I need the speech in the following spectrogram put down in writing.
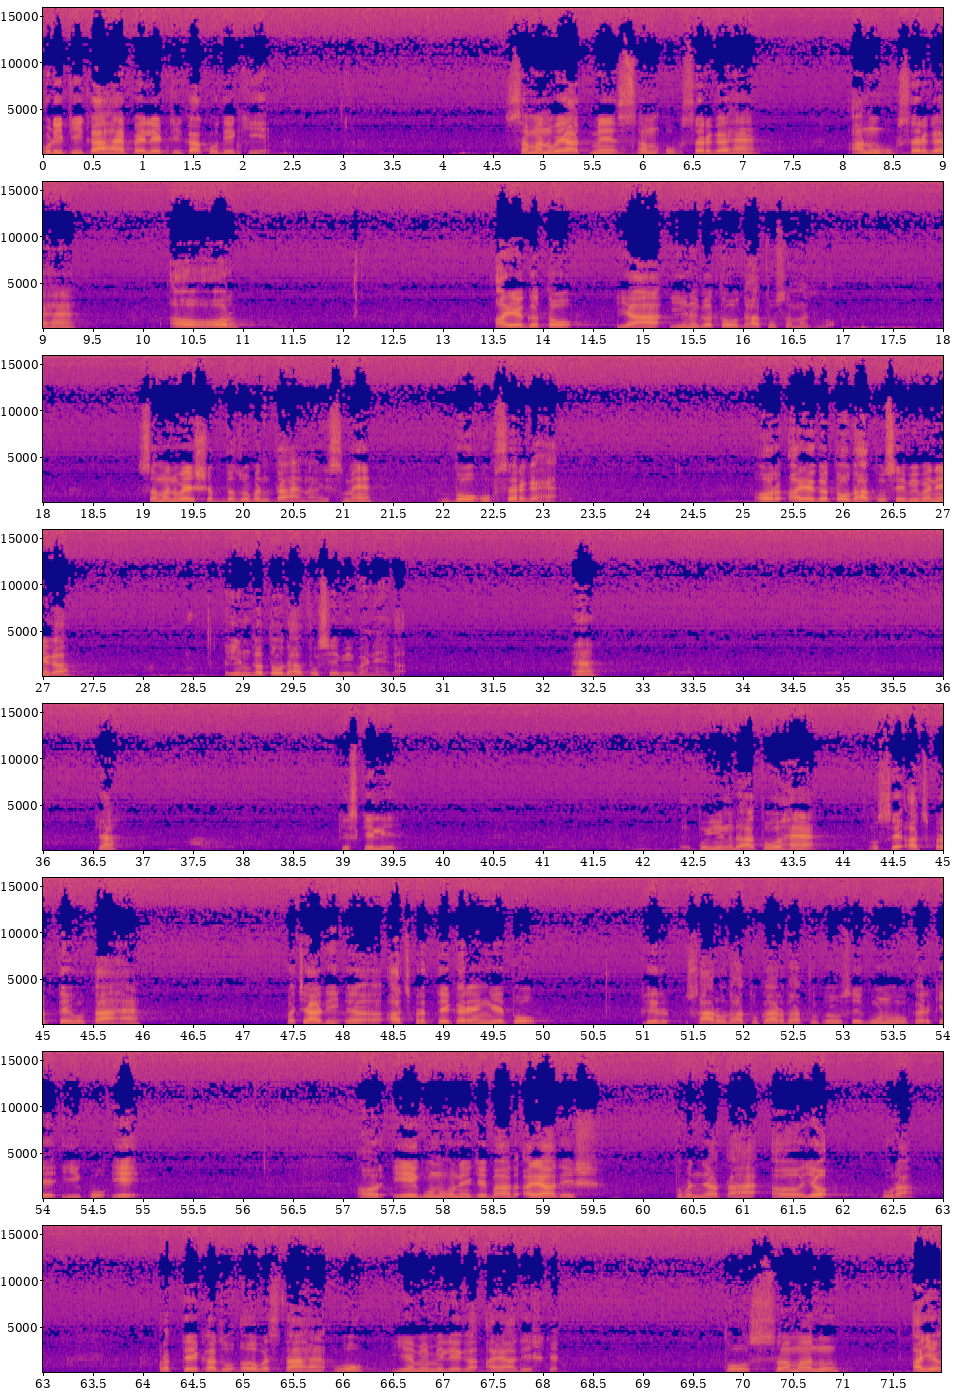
थोड़ी टीका है, पहले टीका को देखिए। समन्वयात में सम उपसर्ग है, अनु उपसर्ग है, और अयगतो या ईणगतो धातु समझ लो। समन्वय शब्द जो बनता है ना, इसमें दो उपसर्ग है। और अयगतो धातु से भी बनेगा, ईणगतो धातु से भी बनेगा। है? क्या? किसके लिए? तो इन धातु हैं, उससे अच प्रत्यय होता है। पचादि अच प्रत्यय करेंगे तो फिर सारो धातु, कार धातु के उसे गुण हो करके ई को ए। और ए गुण होने के बाद अयादेश तो बन जाता है अय पूरा। प्रत्यय का जो अवस्था है, वो ये में मिलेगा आयादेश के। तो समनु अय।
